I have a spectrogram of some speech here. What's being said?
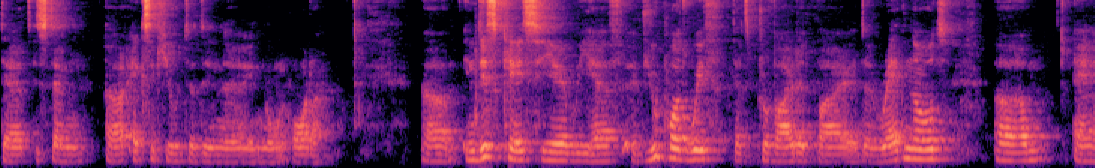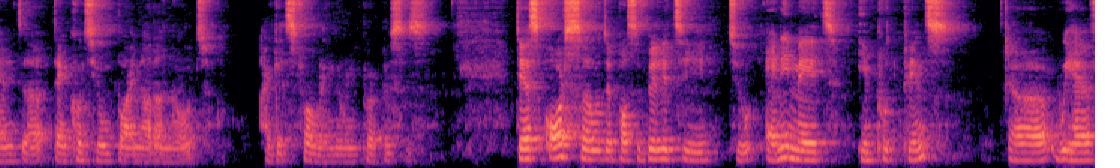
that is then uh, executed in a known order. Uh, in this case here we have a viewport width that's provided by the red node um, and uh, then consumed by another node, I guess for rendering purposes. There's also the possibility to animate input pins. Uh, we have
